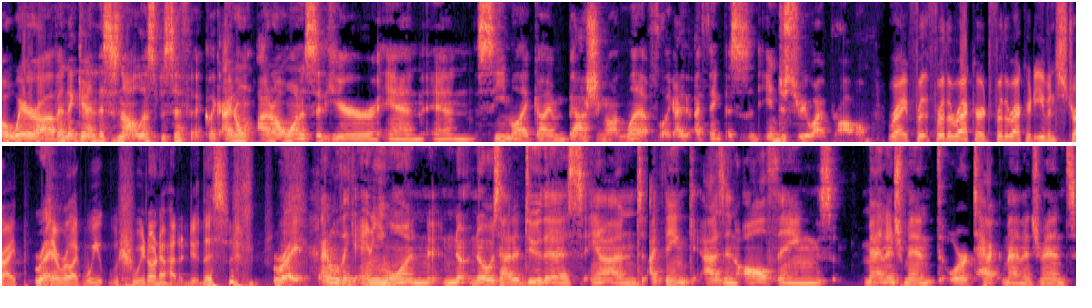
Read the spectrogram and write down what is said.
aware of and again this is not Lyft specific. Like i don't i don't want to sit here and and seem like i'm bashing on Lyft. Like i, I think this is an industry-wide problem. Right for, for the record for the record even stripe right. they were like we we don't know how to do this. Right. I don't think anyone kn- knows how to do this and i think as in all things management or tech management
